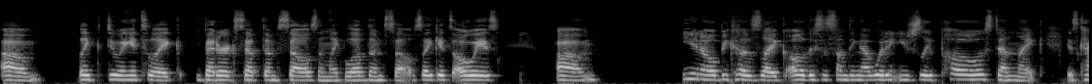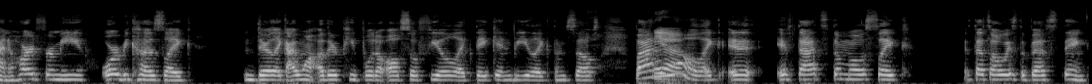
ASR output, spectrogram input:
um like doing it to like better accept themselves and like love themselves like it's always um you know because like oh this is something I wouldn't usually post and like it's kind of hard for me or because like they're like I want other people to also feel like they can be like themselves but I don't Yeah. know like it, if that's the most like if that's always the best thing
